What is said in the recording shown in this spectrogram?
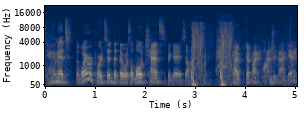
Damn it, the weather report said that there was a low chance of spaghetti sauce. Gotta get my laundry back in.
